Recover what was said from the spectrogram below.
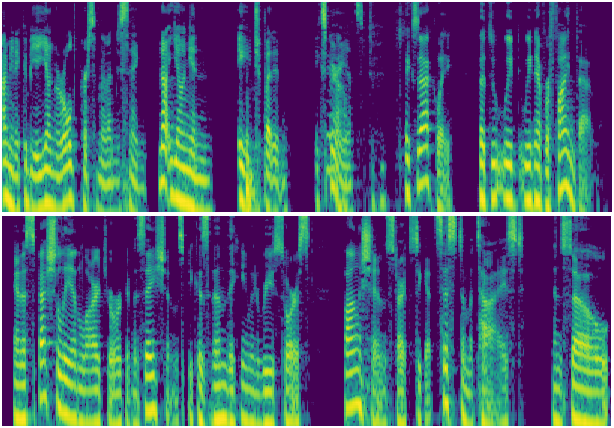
I mean, it could be a young or old person, but I'm just saying, not young in age, but in experience. Yeah, exactly. But we, we never find that. And especially in large organizations, because then the human resource function starts to get systematized. And so,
